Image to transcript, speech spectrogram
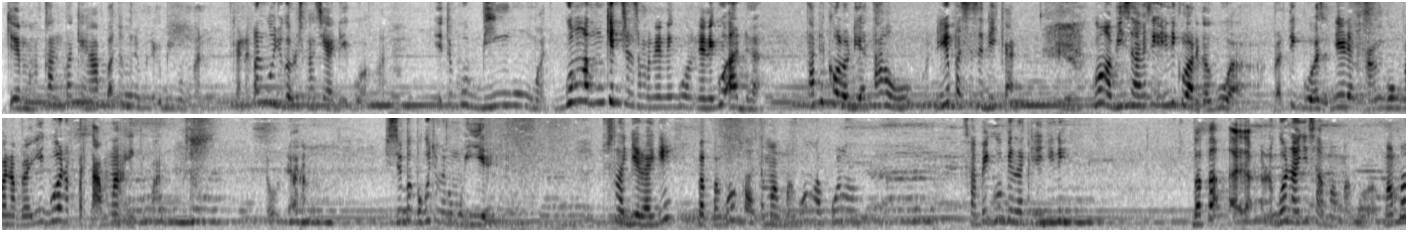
kayak makan pakai apa tuh bener-bener kebingungan. Karena kan gue juga harus ngasih adik gue kan. Itu gue bingung banget. Gue nggak mungkin cerita sama nenek gue nenek gue ada. Tapi kalau dia tahu dia pasti sedih kan. Iya. Gue nggak bisa sih ini keluarga gue berarti gue sendiri yang nanggung kan apalagi gue anak pertama itu kan. Ya udah. Di situ bapak gue cuma ngomong iya terus lagi-lagi bapak gue kata mama gue nggak pulang sampai gue bilang kayak gini bapak gue nanya sama mama gue mama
